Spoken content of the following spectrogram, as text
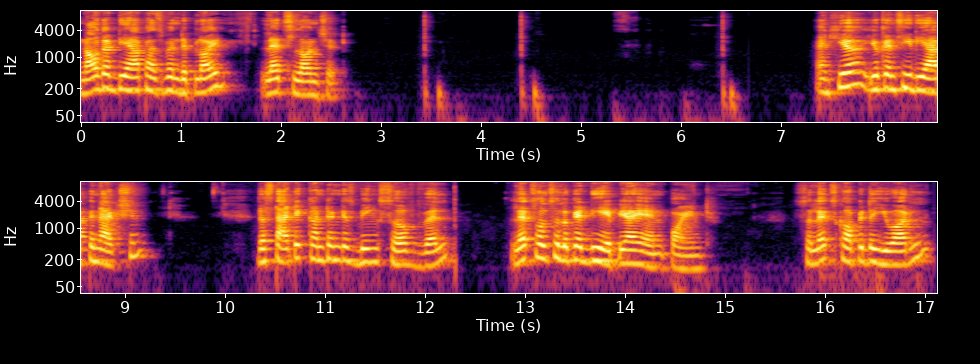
Now that the app has been deployed, let's launch it. And here you can see the app in action. The static content is being served well. Let's also look at the API endpoint. So let's copy the URL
